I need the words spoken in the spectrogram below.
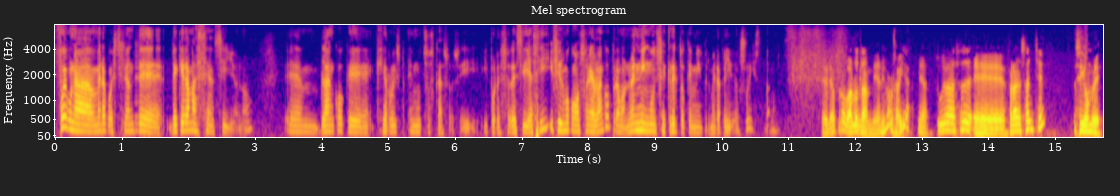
Fue una mera cuestión de, de que era más sencillo, ¿no? Eh, Blanco que, que Ruiz en muchos casos y, y por eso decidí así y firmo como Sonia Blanco, pero vamos, no es ningún secreto que mi primer apellido es Ruiz. Vamos. Debería probarlo también. Yo no lo sabía. Mira, tú eras eh, Fran Sánchez, Sí, hombre.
